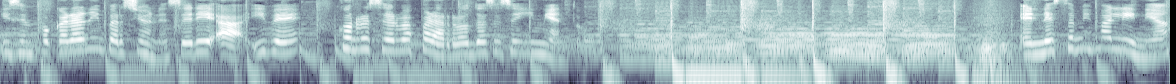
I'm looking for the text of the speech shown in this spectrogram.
y se enfocará en inversiones Serie A y B con reservas para rondas de seguimiento. En esta misma línea,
